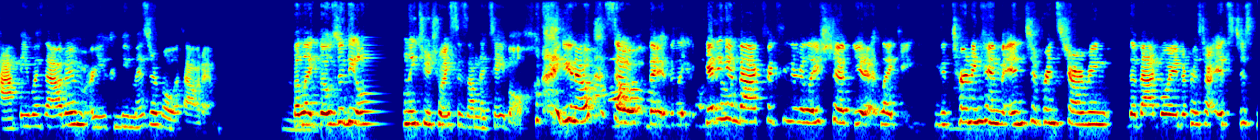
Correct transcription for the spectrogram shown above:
happy without him or you can be miserable without him. Mm-hmm. But like those are the only only two choices on the table, you know? So they, like getting him back, fixing the relationship, you know, like turning him into Prince Charming, the bad boy into Prince Charming. It's just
